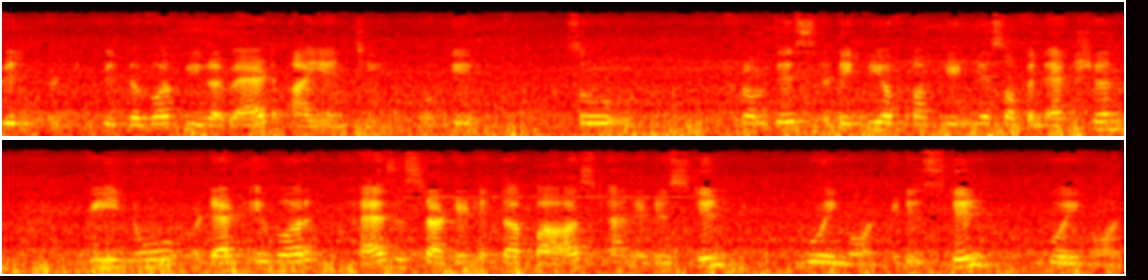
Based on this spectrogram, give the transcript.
with with the verb we add ing. Okay, so from this degree of completeness of an action, we know that a work has started in the past and it is still going on. It is still going on.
